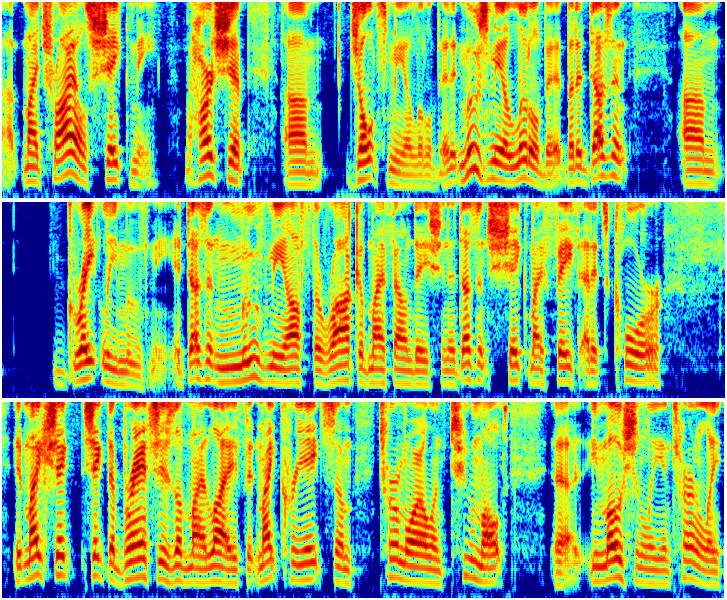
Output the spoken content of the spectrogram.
uh, my trials shake me, my hardship um, jolts me a little bit. It moves me a little bit, but it doesn't um, greatly move me. It doesn't move me off the rock of my foundation. It doesn't shake my faith at its core. It might shake shake the branches of my life. It might create some turmoil and tumult uh, emotionally, internally,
